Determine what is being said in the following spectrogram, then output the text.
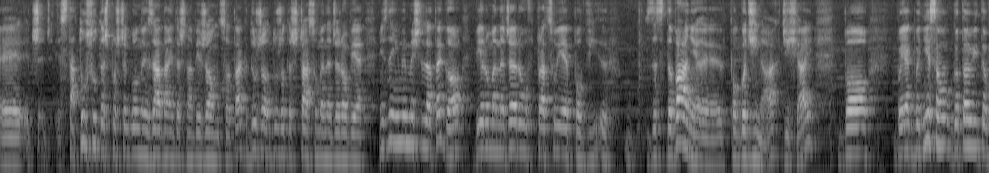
y, statusu też poszczególnych zadań też na bieżąco, tak? Dużo, dużo też czasu menedżerowie, między innymi myślę dlatego wielu menedżerów pracuje po, wi- zdecydowanie y, po godzinach dzisiaj, bo bo jakby nie są gotowi do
